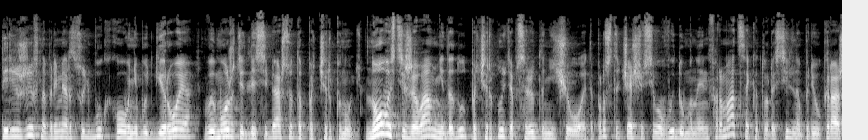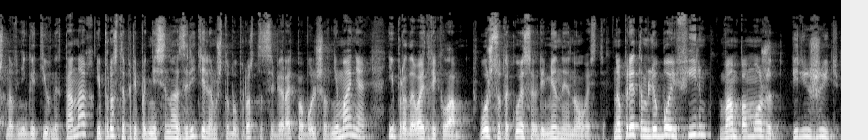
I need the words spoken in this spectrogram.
Пережив, например, судьбу какого-нибудь героя, вы можете для себя что-то подчерпнуть. Новости же вам не дадут подчерпнуть абсолютно ничего. Это просто чаще всего выдуманная информация, которая сильно приукрашена в негативных тонах и просто преподнесена зрителям, чтобы просто собирать побольше внимания и продавать рекламу. Вот что такое современные новости. Но при этом любой фильм вам поможет пережить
